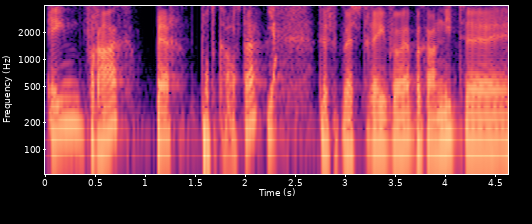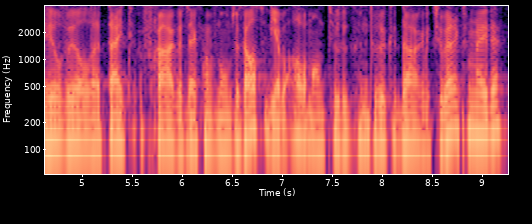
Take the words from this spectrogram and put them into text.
één vraag per podcast. Hè? Ja. Dus we streven, we gaan niet eh, heel veel eh, tijd vragen zeg maar, van onze gasten. Die hebben allemaal natuurlijk hun drukke dagelijkse werkzaamheden.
